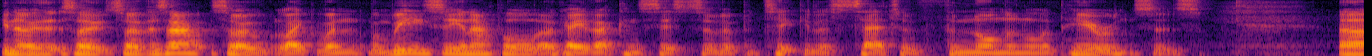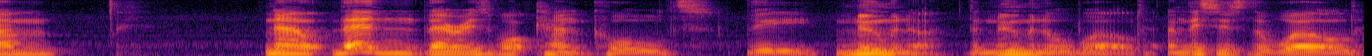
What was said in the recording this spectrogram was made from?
you know, so so there's so like when, when we see an apple, okay, that consists of a particular set of phenomenal appearances. Um, now, then there is what Kant called the noumena, the noumenal world, and this is the world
